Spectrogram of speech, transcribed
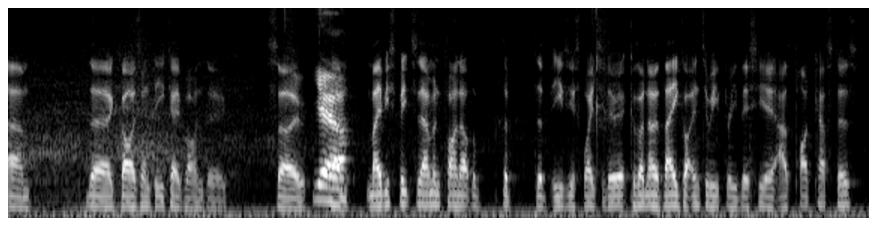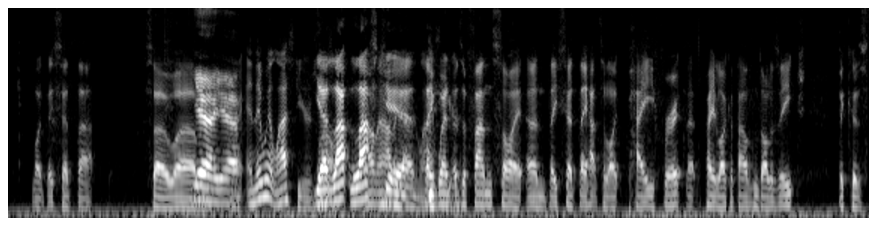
um, the guys on DK Vine do. So Yeah. um, maybe speak to them and find out the the, the easiest way to do it because I know they got into E3 this year as podcasters, like they said that. So um, yeah, yeah. Right, And they went last year as Yeah, well. la- I don't know last year they, last went year. as a fan site and they said they had to like pay for it. They had to pay like a thousand dollars each because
